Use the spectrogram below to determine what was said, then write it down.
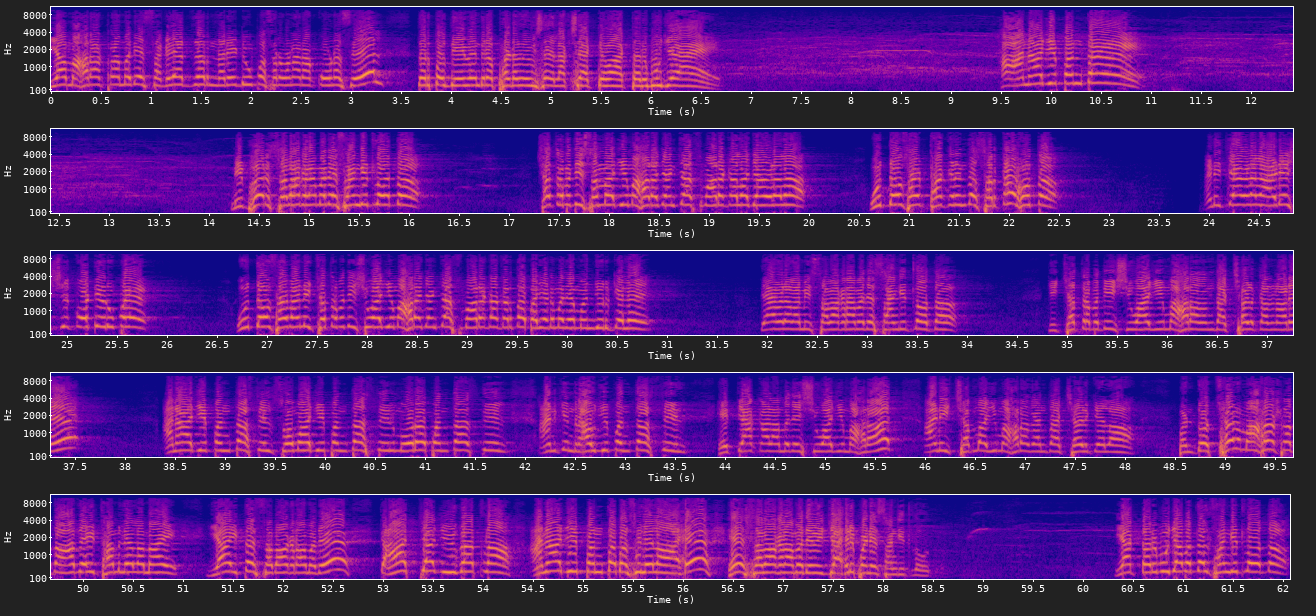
या महाराष्ट्रामध्ये सगळ्यात जर नरेटिव्ह पसरवणारा कोण असेल तर तो देवेंद्र फडणवीस आहे. लक्षात ठेवा टरबुजे आहे. हा अनाजी पंत आहे. मी भर सभागृहामध्ये सांगितलं होतं. छत्रपती संभाजी महाराजांच्या स्मारकाला ज्या वेळेला उद्धवसाहेब ठाकरेंचं सरकार होतं आणि त्यावेळेला अडीचशे कोटी रुपये उद्धव साहेबांनी छत्रपती शिवाजी महाराजांच्या स्मारकाकरता बजेटमध्ये मंजूर केले त्यावेळेला मी सभागृहामध्ये सांगितलं होतं की छत्रपती शिवाजी महाराजांचा छळ करणारे अनाजी पंत असतील सोमाजी पंत असतील मोरो पंत असतील आणखीन रावजी पंत असतील हे त्या काळामध्ये शिवाजी महाराज आणि छम्माजी महाराजांचा छळ केला. पण तो छळ महाराष्ट्रात आजही थांबलेला नाही. या इथं सभागृहामध्ये आजच्या युगातला अनाजी पंत बसलेला आहे हे सभागृहामध्ये मी जाहीरपणे सांगितलं होतं. या टरबुजाबद्दल सांगितलं होतं.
